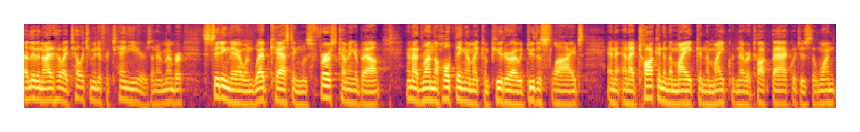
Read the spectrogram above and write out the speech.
I live in Idaho. I telecommuted for 10 years. And I remember sitting there when webcasting was first coming about, and I'd run the whole thing on my computer. I would do the slides, and, and I'd talk into the mic, and the mic would never talk back, which is the one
